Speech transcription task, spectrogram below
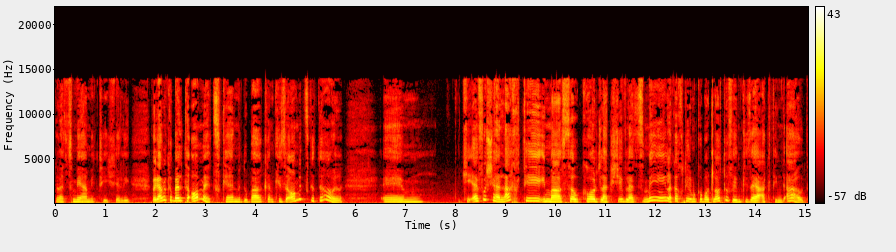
של עצמי האמיתי שלי. וגם לקבל את האומץ, כן, מדובר כאן, כי זה אומץ גדול. אמ, כי איפה שהלכתי עם ה-so called להקשיב לעצמי, לקח אותי למקומות לא טובים, כי זה היה acting out.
